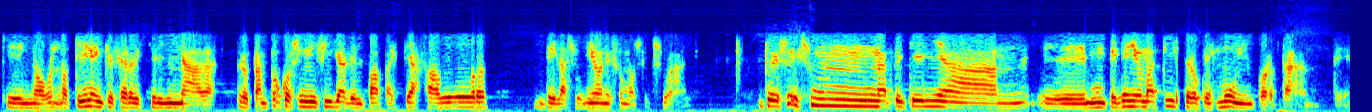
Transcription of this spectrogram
que no, no tienen que ser discriminadas, pero tampoco significa que el Papa esté a favor de las uniones homosexuales. Entonces es una pequeña, eh, un pequeño matiz, pero que es muy importante,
